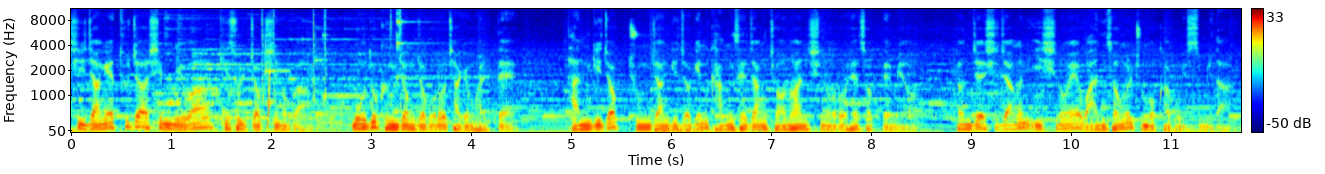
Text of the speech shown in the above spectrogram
시장의 투자 심리와 기술적 신호가 모두 긍정적으로 작용할 때 단기적 중장기적인 강세장 전환 신호로 해석되며 현재 시장은 이 신호의 완성을 주목하고 있습니다.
